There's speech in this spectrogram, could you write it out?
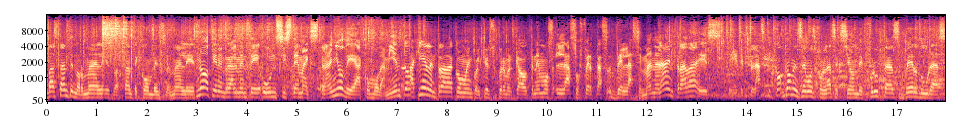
Bastante normales, bastante convencionales. No tienen realmente un sistema extraño de acomodamiento. Aquí en la entrada, como en cualquier supermercado, tenemos las ofertas de la semana. La entrada es eh, de plástico. Comencemos con la sección de frutas, verduras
